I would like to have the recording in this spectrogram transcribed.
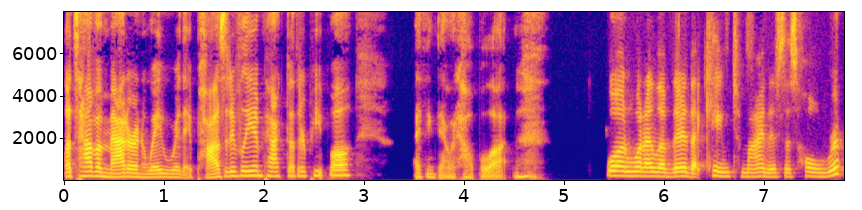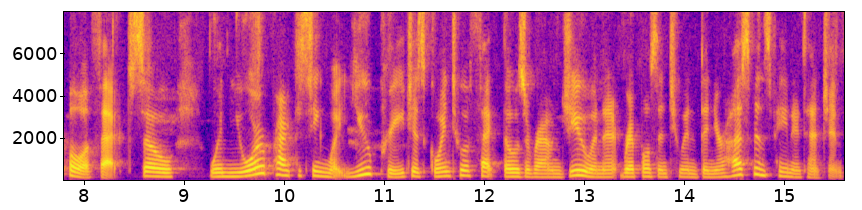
Let's have them matter in a way where they positively impact other people. I think that would help a lot. Well, and what I love there that came to mind is this whole ripple effect. So when you're practicing what you preach, it's going to affect those around you and it ripples into and then your husband's paying attention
